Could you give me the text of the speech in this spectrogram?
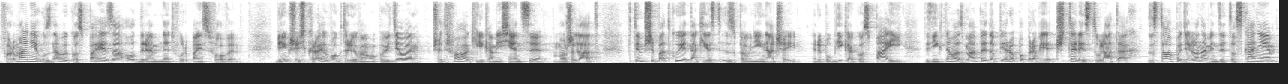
formalnie uznały Kospaje za odrębny twór państwowy. Większość krajów, o których wam opowiedziałem, przetrwała kilka miesięcy, może lat. Tym przypadku jednak jest zupełnie inaczej. Republika Kospai zniknęła z mapy dopiero po prawie 400 latach. Została podzielona między Toskanię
